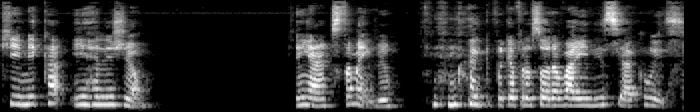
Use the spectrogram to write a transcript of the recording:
química e religião. Em artes também, viu? Porque a professora vai iniciar com isso.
